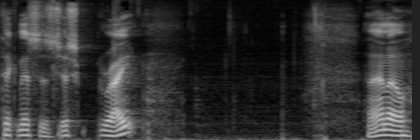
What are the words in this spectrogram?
thickness is just right. I know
